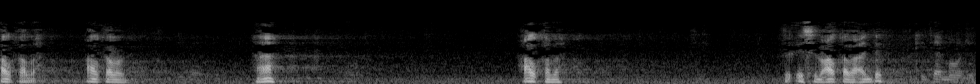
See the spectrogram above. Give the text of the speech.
علقمة. علقمة. ها؟ علقمة. اسم علقمة عندك؟ كتاب موجود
